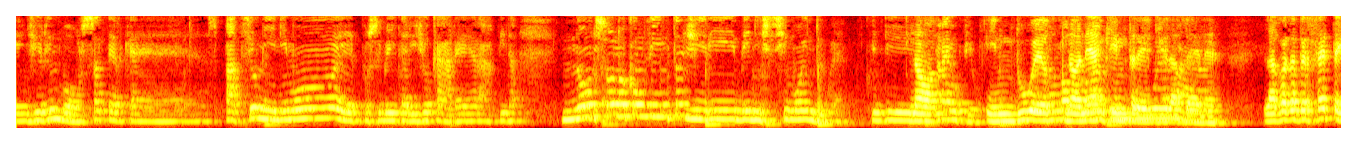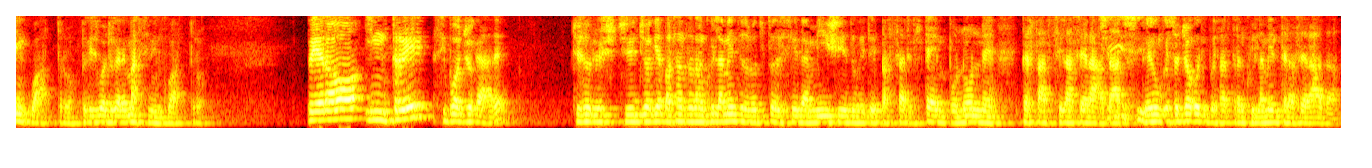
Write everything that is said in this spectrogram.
in giro in borsa perché spazio minimo e possibilità di giocare rapida. Non sono convinto giri benissimo in due, quindi no, tre o più. in due, Non no, neanche in tre due, gira ma- bene. La cosa perfetta è in 4, perché si può giocare massimo in 4. Però in 3 si può giocare. Ci sono riusciti, ci giochi abbastanza tranquillamente, soprattutto se siete amici e dovete passare il tempo, non per farsi la serata. Sì, sì, perché con questo gioco ti puoi fare tranquillamente la serata.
